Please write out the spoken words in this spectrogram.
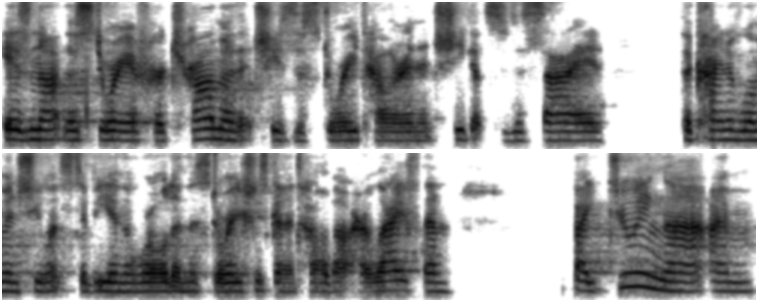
is not the story of her trauma, that she's the storyteller and that she gets to decide the kind of woman she wants to be in the world and the story she's going to tell about her life, then by doing that, I'm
